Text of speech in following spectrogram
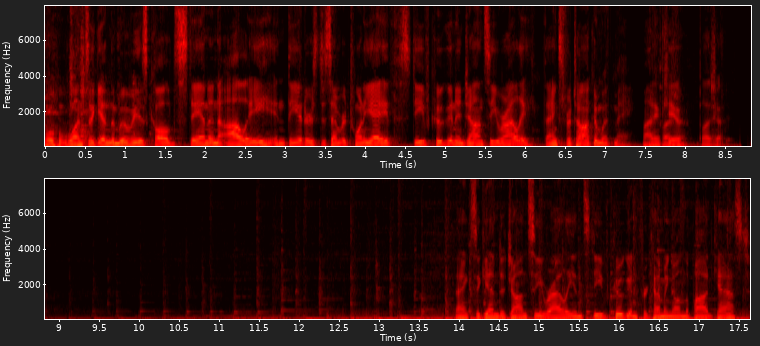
Well, once again, the movie is called Stan and Ollie in theaters December 28th. Steve Coogan and John C. Reilly, thanks for talking with me. My Thank pleasure. you. Pleasure. Thanks again to John C. Reilly and Steve Coogan for coming on the podcast.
